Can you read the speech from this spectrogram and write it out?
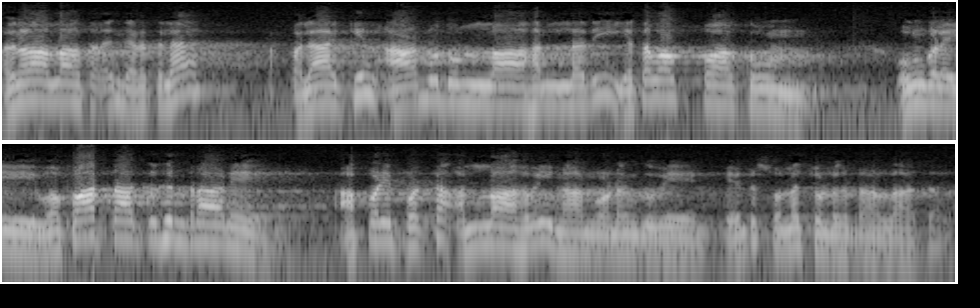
அதனால அல்லாஹ் இந்த இடத்துல பலாக்கின் அஅபுதுல்லாஹ் அல்லதி உங்களை வஃபாத்தாக்குகின்றானே அப்படிப்பட்ட அல்லாஹுவை நான் வணங்குவேன் என்று சொல்ல சொல்லுகின்றான் அல்லாஹ் தஆலா.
